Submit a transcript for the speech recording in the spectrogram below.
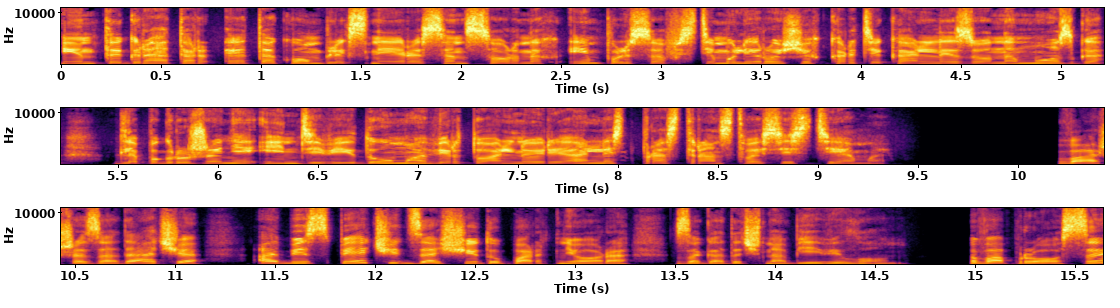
Интегратор — это комплекс нейросенсорных импульсов, стимулирующих кортикальные зоны мозга для погружения индивидуума в виртуальную реальность пространства системы. «Ваша задача — обеспечить защиту партнера, загадочно объявил он. «Вопросы?»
